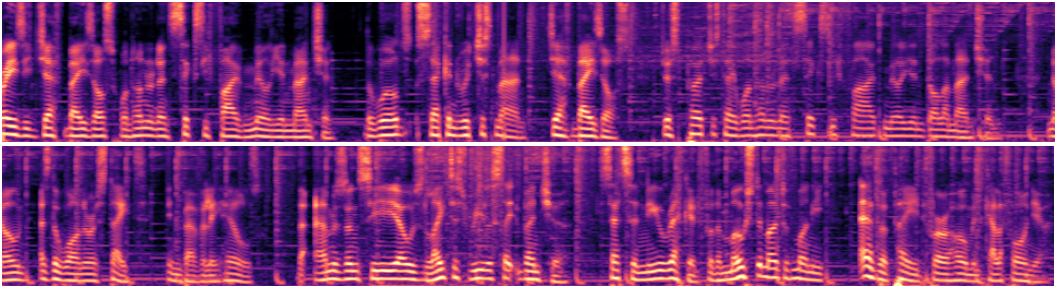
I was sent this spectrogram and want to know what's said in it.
crazy Jeff Bezos 165 million mansion. The world's second richest man, Jeff Bezos, just purchased a $165 million mansion known as the Warner Estate in Beverly Hills. The Amazon CEO's latest real estate venture sets a new record for the most amount of money ever paid for a home in California.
